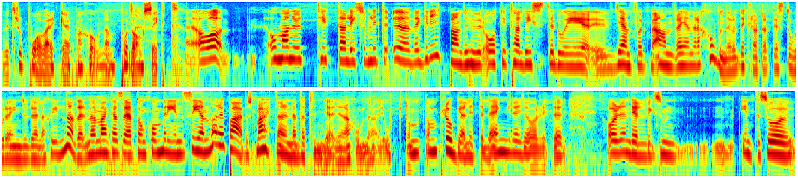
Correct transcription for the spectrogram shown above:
vi tror påverkar pensionen på lång sikt? Ja, om man nu tittar liksom lite övergripande hur 80-talister då är eh, jämfört med andra generationer. Och det är klart att det är stora individuella skillnader. Men man kan säga att de kommer in senare på arbetsmarknaden än vad tidigare generationer har gjort. De, de pluggar lite längre, gör lite har en del liksom inte så,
